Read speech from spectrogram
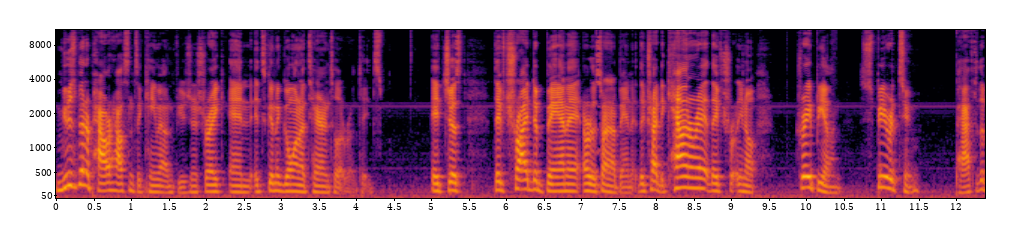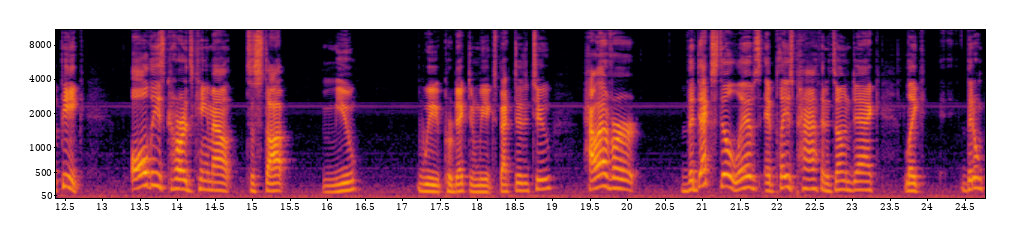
Mew's been a powerhouse since it came out in Fusion Strike, and it's going to go on a tear until it rotates. It just, they've tried to ban it, or sorry, not ban it. They tried to counter it. They've, you know, Drapion, Spiritomb, Path to the Peak. All these cards came out to stop Mew. We predict and we expected it to. However, the deck still lives. It plays Path in its own deck. Like, they don't,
